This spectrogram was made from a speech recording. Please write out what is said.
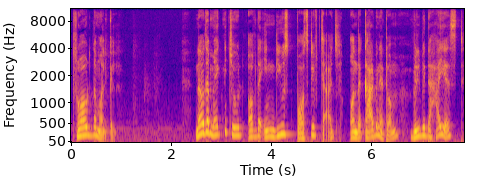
throughout the molecule. Now the magnitude of the induced positive charge on the carbon atom will be the highest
